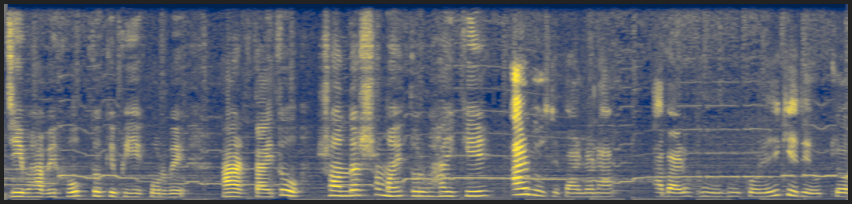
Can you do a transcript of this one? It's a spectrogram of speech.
যেভাবে হোক তোকে বিয়ে করবে। আর তাই তো সন্ধ্যার সময় তোর ভাইকে আর বলতে পারল না। আবার হু হু করেই কেঁদে উঠল।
